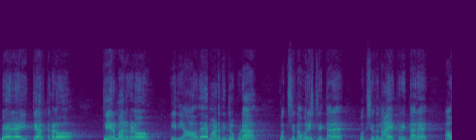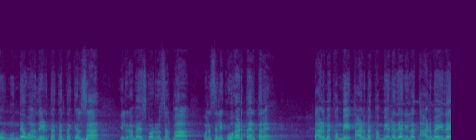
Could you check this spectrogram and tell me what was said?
ಬೇರೆ ಇತ್ಯರ್ಥಗಳು, ತೀರ್ಮಾನಗಳು ಇದು ಯಾವುದೇ ಮಾಡದಿದ್ದರೂ ಕೂಡ ಪಕ್ಷದ ವರಿಷ್ಠರಿದ್ದಾರೆ, ಪಕ್ಷದ ನಾಯಕರಿದ್ದಾರೆ. ಅವ್ರ ಮುಂದೆ ವರದಿ ಇಡ್ತಕ್ಕಂಥ ಕೆಲಸ. ಇಲ್ಲಿ ರಮೇಶ್ ಗೌಡರು ಸ್ವಲ್ಪ ಒಂದೊಂದ್ಸಲಿ ಕೂಗಾಡ್ತಾ ಇರ್ತಾರೆ. ತಾಳ್ಮೆ ಕಮ್ಮಿ ತಾಳ್ಮೆ ಕಮ್ಮಿ ಅನ್ನೋದೇನಿಲ್ಲ, ತಾಳ್ಮೆ ಇದೆ,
